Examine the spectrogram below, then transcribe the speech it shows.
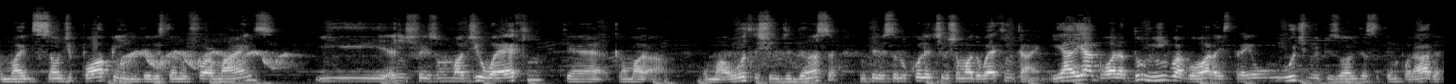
uma edição de pop, entrevistando o Four Minds, e a gente fez uma de wacking, que é, que é uma uma outra estilo de dança, entrevistando um coletivo chamado Wacking Time. E aí agora, domingo agora, estreou o último episódio dessa temporada,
